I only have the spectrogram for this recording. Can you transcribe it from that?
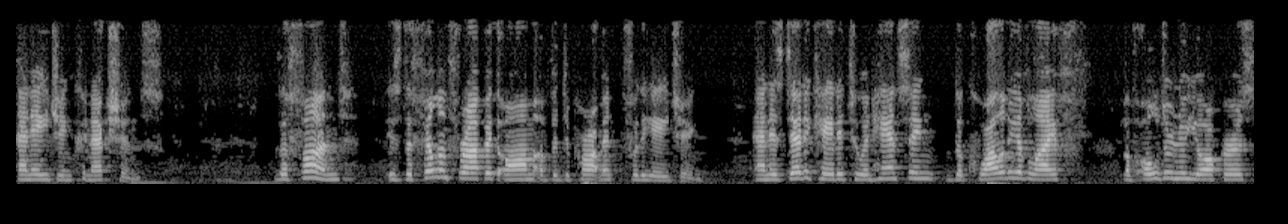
and aging connections. The fund is the philanthropic arm of the Department for the Aging and is dedicated to enhancing the quality of life of older New Yorkers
